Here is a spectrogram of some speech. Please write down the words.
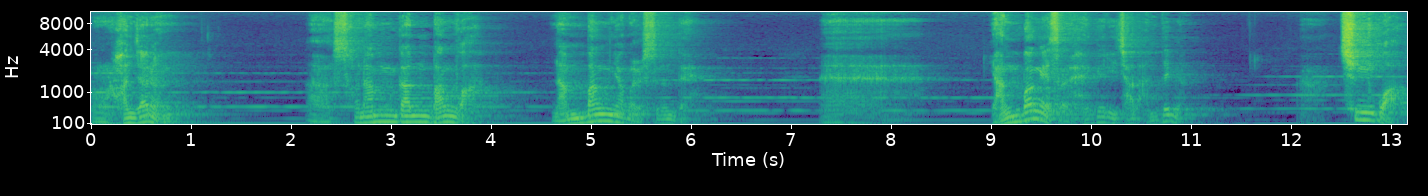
어, 환자는 어, 서남간방과 남방약을 쓰는데 에, 양방에서 해결이 잘 안 되면 어, 침과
